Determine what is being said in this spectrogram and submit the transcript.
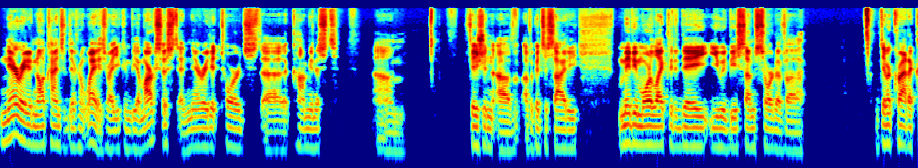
narrated in all kinds of different ways, right? You can be a Marxist and narrate it towards uh, the communist um, vision of of a good society. Maybe more likely today, you would be some sort of a democratic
